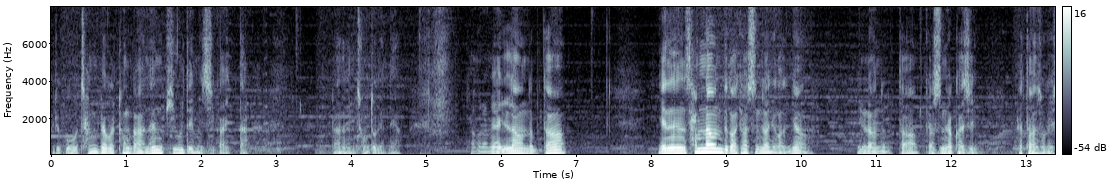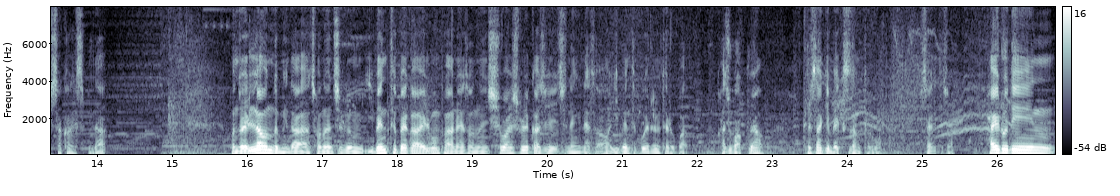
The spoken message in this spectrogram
그리고 장벽을 통과하는 비율 데미지가 있다. 라는 정도겠네요. 자, 그러면 1라운드부터 얘는 3라운드가 결승전이거든요. 1라운드부터 결승전까지 패턴 소개 시작하겠습니다. 먼저 1라운드입니다. 저는 지금 이벤트 배가 일본판에서는 10월 10일까지 진행이 돼서 이벤트 부회를 와- 가지고 왔고요. 필살기 맥스 상태로 시작이 되죠. 하이루딘이고요.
